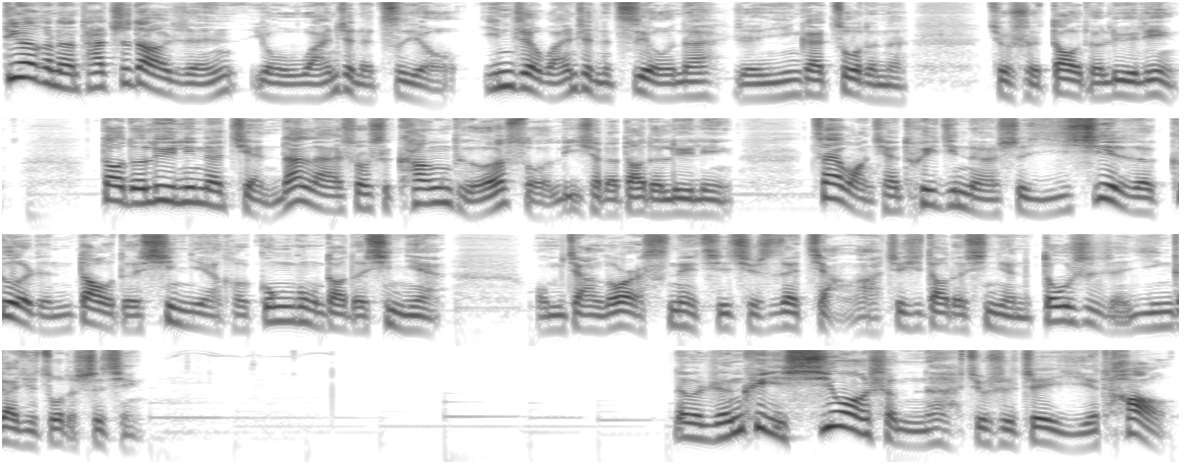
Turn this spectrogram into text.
第二个呢，他知道人有完整的自由，因着完整的自由呢，人应该做的呢，就是道德律令。道德律令呢，简单来说是康德所立下的道德律令。再往前推进呢，是一系列的个人道德信念和公共道德信念。我们讲罗尔斯那期，其实在讲啊，这些道德信念呢，都是人应该去做的事情。那么人可以希望什么呢？就是这一套。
